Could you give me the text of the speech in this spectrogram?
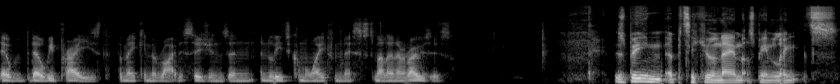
they'll they'll be praised for making the right decisions and and Leeds come away from this smelling of roses. There's been a particular name that's been linked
